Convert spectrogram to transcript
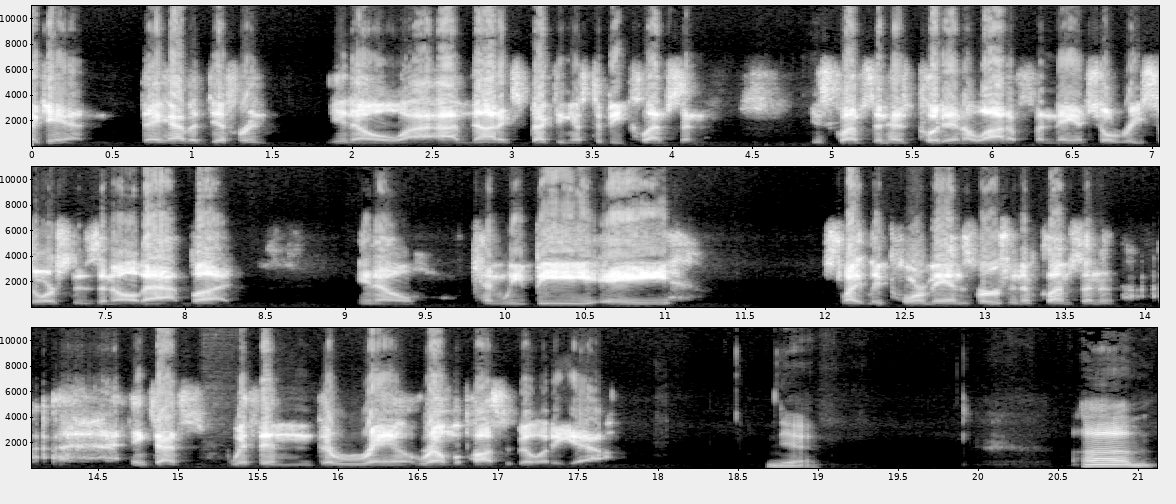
again, they have a different, you know, I'm not expecting us to be Clemson because Clemson has put in a lot of financial resources and all that. But, you know, can we be a slightly poor man's version of Clemson? I think that's within the realm of possibility, yeah. Yeah. Um,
